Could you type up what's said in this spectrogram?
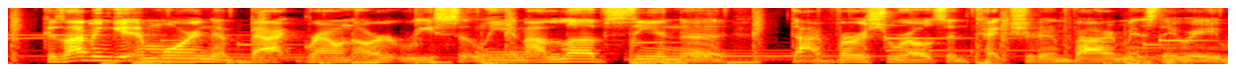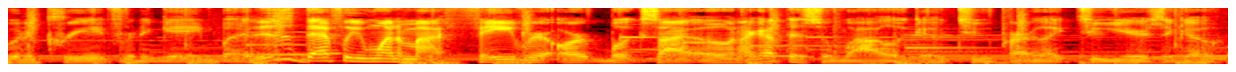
because I've been getting more into background art recently and I love seeing the diverse worlds and textured environments they were able to create for the game. But this is definitely one of my favorite art books I own. I got this a while ago too, probably like two years ago.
